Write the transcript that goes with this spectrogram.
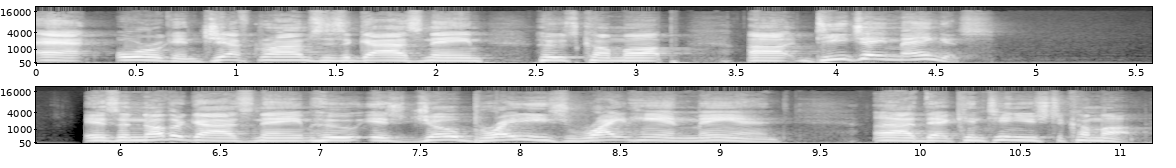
at Oregon. Jeff Grimes is a guy's name who's come up. Uh, DJ Mangas is another guy's name who is Joe Brady's right hand man uh, that continues to come up.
